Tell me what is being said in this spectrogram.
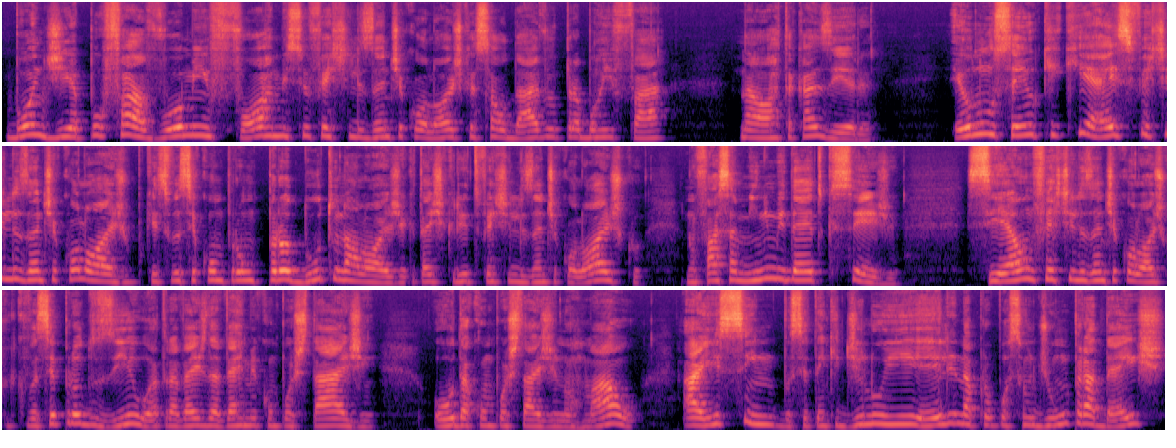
Bom dia, por favor, me informe se o fertilizante ecológico é saudável para borrifar na horta caseira. Eu não sei o que, que é esse fertilizante ecológico, porque se você comprou um produto na loja que está escrito fertilizante ecológico, não faça a mínima ideia do que seja. Se é um fertilizante ecológico que você produziu através da vermicompostagem ou da compostagem normal, aí sim você tem que diluir ele na proporção de 1 para 10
